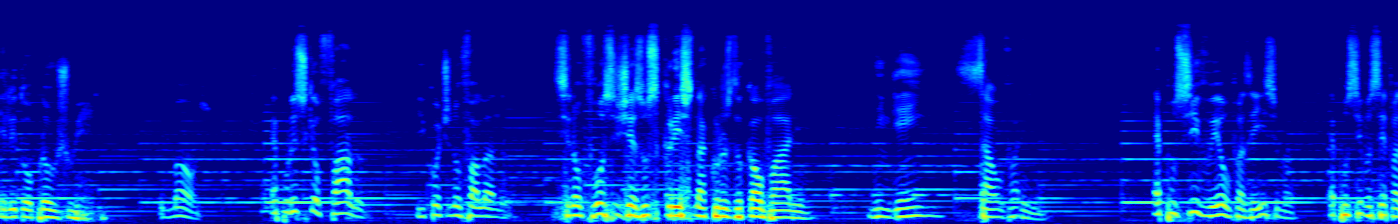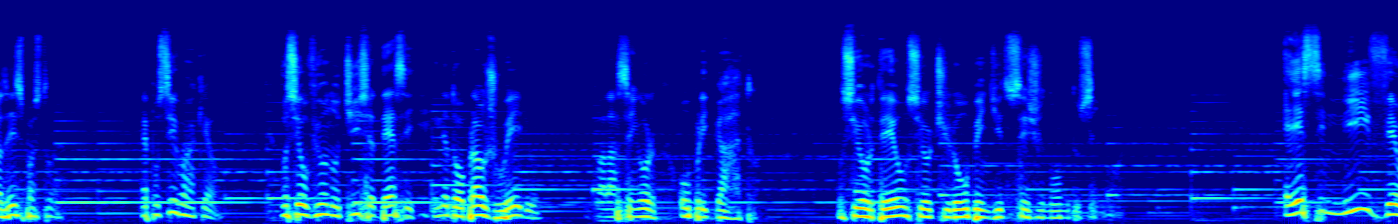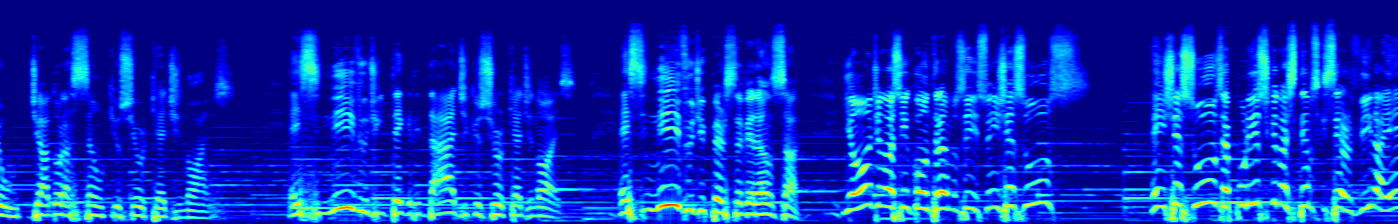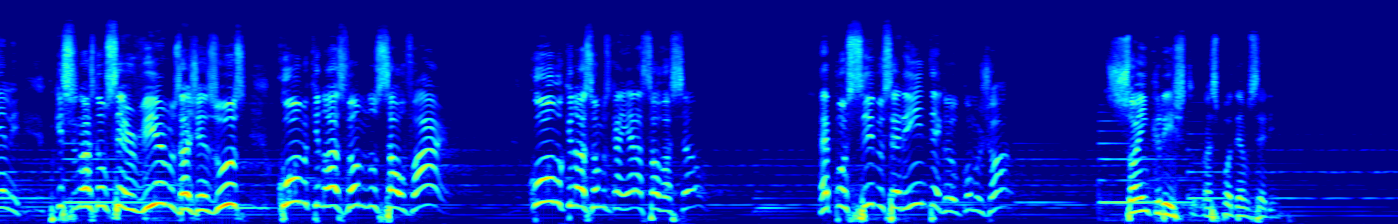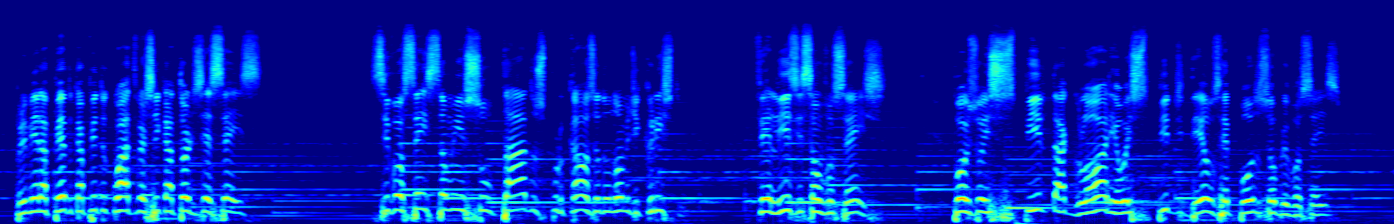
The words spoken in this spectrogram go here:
ele dobrou o joelho. Irmãos, é por isso que eu falo e continuo falando. Se não fosse Jesus Cristo na cruz do Calvário, ninguém salvaria. É possível eu fazer isso, irmão? É possível você fazer isso, pastor? É possível, Raquel? Você ouviu uma notícia dessa e ainda dobrar o joelho e falar: Senhor, obrigado. O Senhor deu, o Senhor tirou, bendito seja o nome do Senhor. É esse nível de adoração que o Senhor quer de nós. É esse nível de integridade que o Senhor quer de nós. É esse nível de perseverança. E onde nós encontramos isso? Em Jesus. Em Jesus, é por isso que nós temos que servir a Ele, porque se nós não servirmos a Jesus, como que nós vamos nos salvar? Como que nós vamos ganhar a salvação? É possível ser íntegro como Jó? Só em Cristo nós podemos ser íntegros. 1 Pedro capítulo 4, versículo 14, 16. Se vocês são insultados por causa do nome de Cristo, felizes são vocês, pois o Espírito da glória, o Espírito de Deus repousa sobre vocês.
